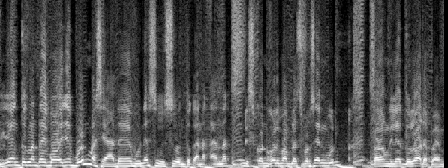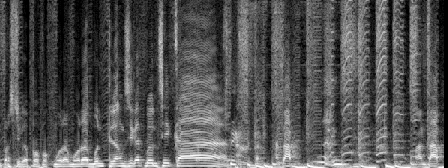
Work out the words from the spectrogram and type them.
Ya untuk lantai bawahnya Bun masih ada ya Bun ya susu untuk anak-anak diskon kok 15% Bun. Tolong dilihat dulu ada Pampers juga popok murah-murah Bun. Tilang sikat Bun sikat. Mantap. Mantap.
